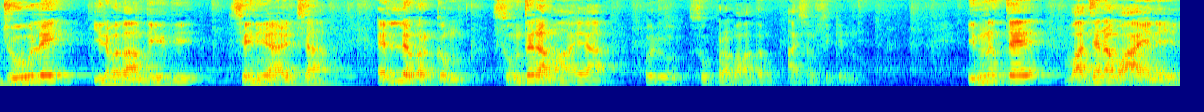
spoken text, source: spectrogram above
ജൂലൈ ഇരുപതാം തീയതി ശനിയാഴ്ച എല്ലാവർക്കും സുന്ദരമായ ഒരു സുപ്രഭാതം ആശംസിക്കുന്നു. ഇന്നത്തെ വചന വായനയിൽ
